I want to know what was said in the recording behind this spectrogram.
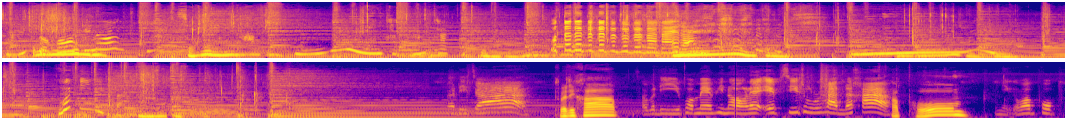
สองตัวพ่อพี่น้องสองงามงามคักงามคัดโอ้ตายตายตายตายตายตายตายสวัสดีจ้า สวัสดีครับ สวัสดีพ่อแม่พี่น้องและเอฟซีทุกท่านนะคะครับผมนี่ก็ว่าพบพ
